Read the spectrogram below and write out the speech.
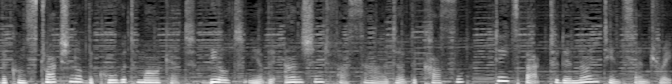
The construction of the covered market, built near the ancient facade of the castle, dates back to the 19th century.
